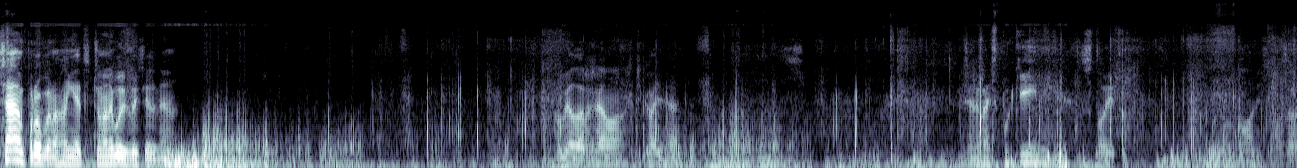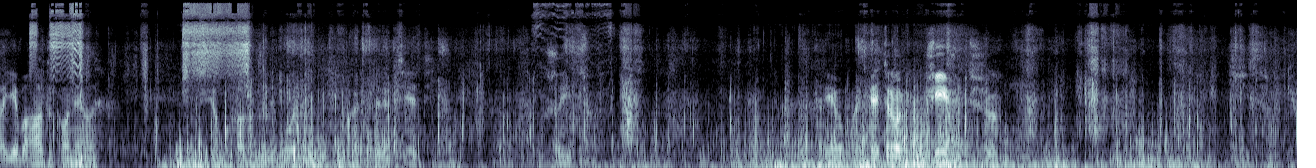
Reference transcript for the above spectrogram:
Ще пробуй наганяти, чи вона не буде летіти, не? Кобила рожена тікає геть. Жеребець спокійний, стоїть тут. Воно зараз є багато коней, але все показувати не буде. Покажу жеребці. Я маю 5 років, 6 чи що? 6 років.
